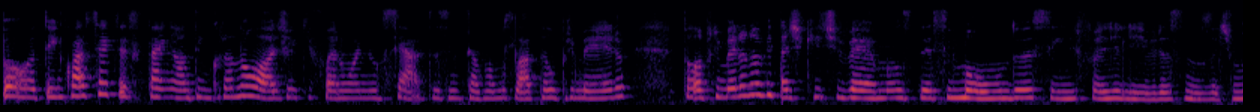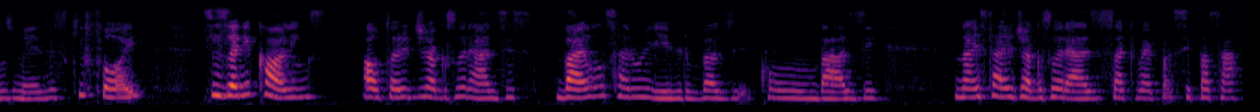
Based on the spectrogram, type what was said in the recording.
Bom, eu tenho quase certeza que está em ordem cronológica que foram anunciados. Então vamos lá pelo primeiro, pela primeira novidade que tivemos desse mundo assim de fãs de livros nos últimos meses, que foi Suzanne Collins, autora de Jogos Vorazes, vai lançar um livro base, com base na história de Jogos Vorazes, só que vai se passar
